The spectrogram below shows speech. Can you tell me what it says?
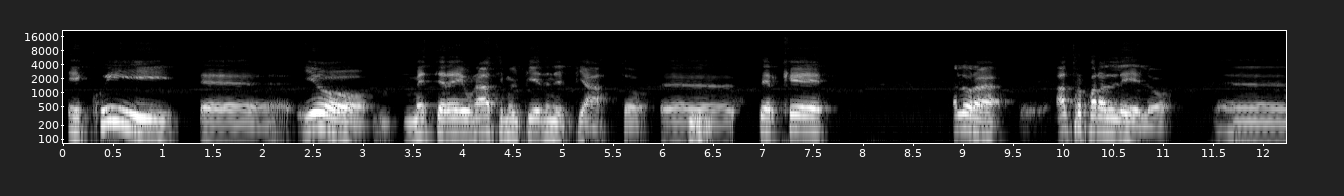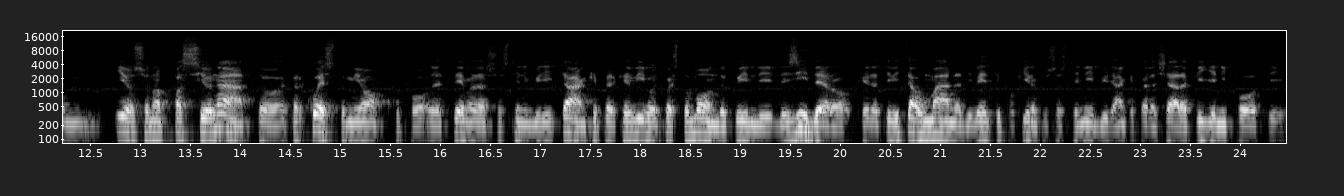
E qui eh, io metterei un attimo il piede nel piatto eh, mm. perché allora altro parallelo eh, io sono appassionato e per questo mi occupo del tema della sostenibilità, anche perché vivo in questo mondo e quindi desidero che l'attività umana diventi un pochino più sostenibile anche per lasciare a figli e nipoti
